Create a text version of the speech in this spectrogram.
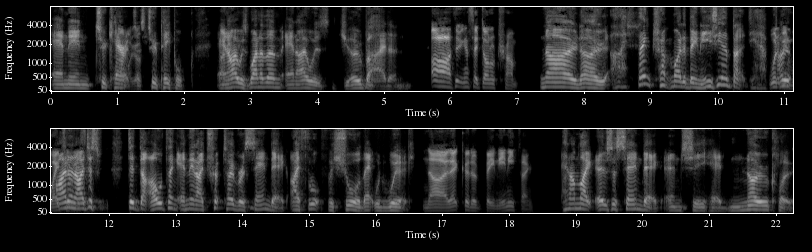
and then two characters, gosh. two people. And Okay. I was one of them, and I was Joe Biden. Oh, I think you're gonna say Donald Trump. No, no. I think Trump might have been easier, but yeah, Would have I, been way I don't know. I just did the old thing, and then I tripped over a sandbag. I thought for sure that would work. No, that could have been anything. And I'm like, it was a sandbag, and she had no clue.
